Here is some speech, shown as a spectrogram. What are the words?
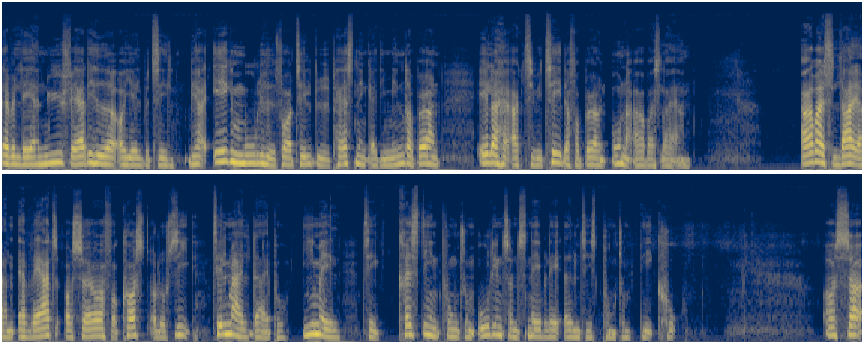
der vil lære nye færdigheder og hjælpe til. Vi har ikke mulighed for at tilbyde pasning af de mindre børn eller have aktiviteter for børn under arbejdslejren. Arbejdslejren er vært og sørger for kost og logi. Tilmeld dig på e-mail til kristin.odinsonsnabelag.adventist.dk Og så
